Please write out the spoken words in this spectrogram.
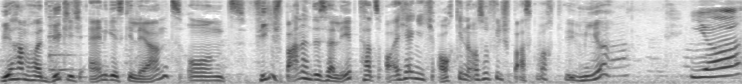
Wir haben heute wirklich einiges gelernt und viel Spannendes erlebt. Hat es euch eigentlich auch genauso viel Spaß gemacht wie mir? Ja,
